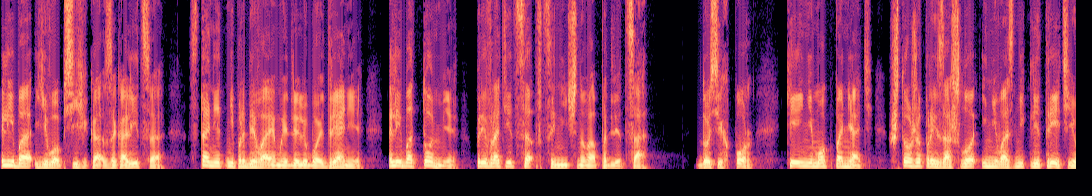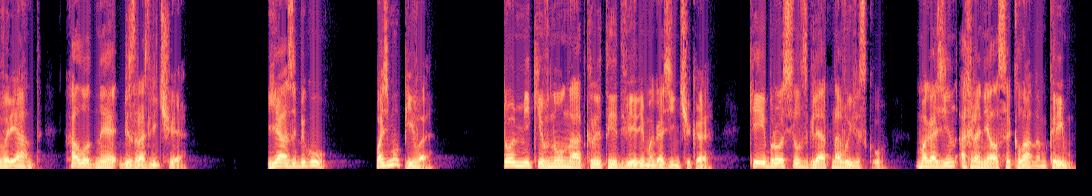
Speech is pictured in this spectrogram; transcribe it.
Либо его психика закалится, станет непробиваемой для любой дряни, либо Томми превратится в циничного подлеца. До сих пор Кей не мог понять, что же произошло и не возник ли третий вариант – холодное безразличие. «Я забегу. Возьму пиво». Томми кивнул на открытые двери магазинчика. Кей бросил взгляд на вывеску. Магазин охранялся кланом Крим.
